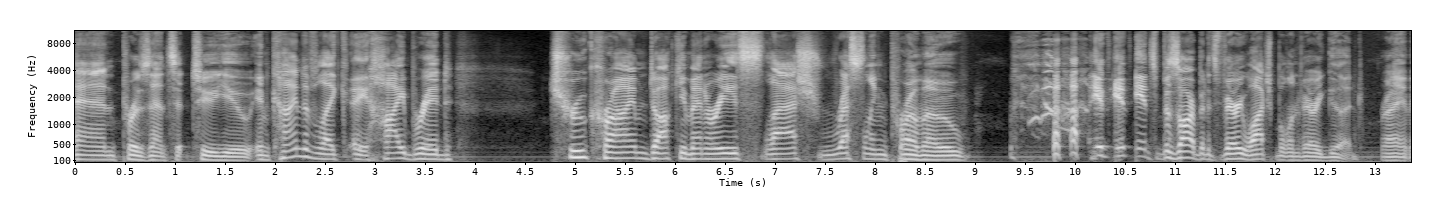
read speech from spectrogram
and presents it to you in kind of like a hybrid true crime documentary slash wrestling promo. it, it, it's bizarre, but it's very watchable and very good, right?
